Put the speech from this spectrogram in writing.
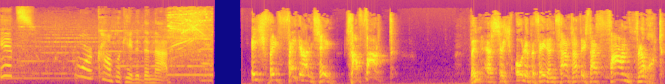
It's more complicated than that. Ich will Fegelein sehen, sofort! Wenn er sich ohne Befehl entfernt hat, ist das Fahnenflucht,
